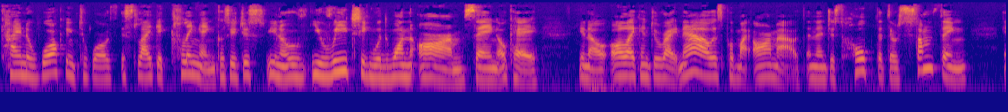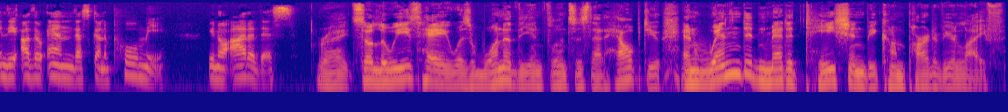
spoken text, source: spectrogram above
kind of walking towards is like a clinging because you're just, you know, you're reaching with one arm saying, okay, you know, all I can do right now is put my arm out and then just hope that there's something in the other end that's going to pull me, you know, out of this. Right. So Louise Hay was one of the influences that helped you. And when did meditation become part of your life?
